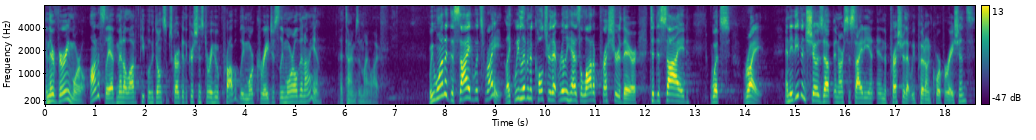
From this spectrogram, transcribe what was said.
and they're very moral. Honestly, I've met a lot of people who don't subscribe to the Christian story who are probably more courageously moral than I am at times in my life. We want to decide what's right. Like, we live in a culture that really has a lot of pressure there to decide what's right. And it even shows up in our society and the pressure that we put on corporations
